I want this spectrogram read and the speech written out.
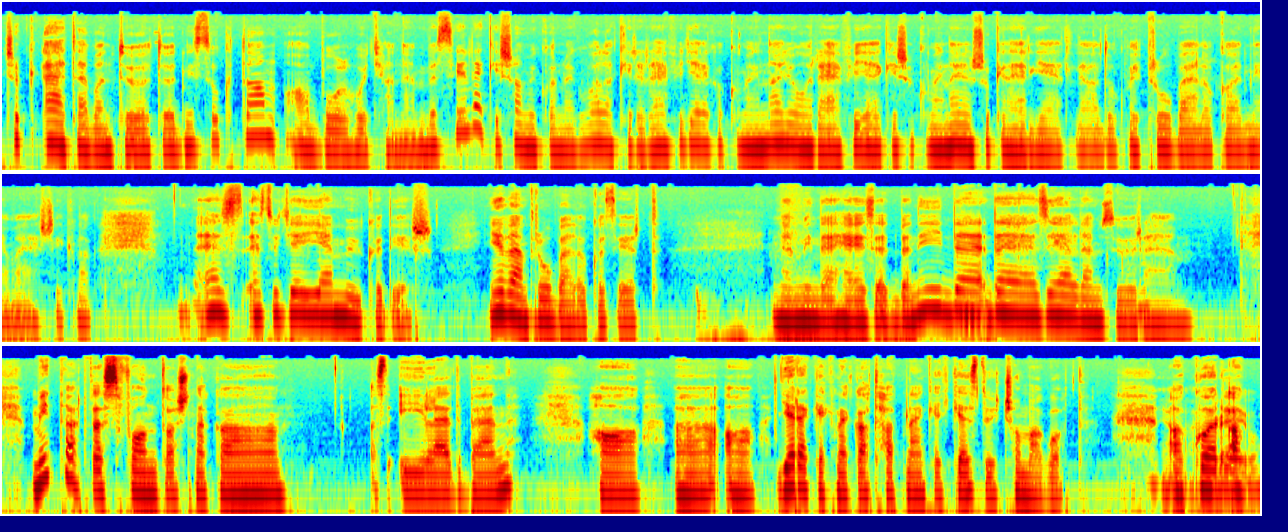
csak általában töltődni szoktam abból, hogyha nem beszélek, és amikor meg valakire ráfigyelek, akkor meg nagyon ráfigyelek, és akkor meg nagyon sok energiát leadok, vagy próbálok adni a másiknak. Ez, ez ugye ilyen működés. Nyilván próbálok azért nem minden helyzetben így, de, de ez jellemző rám. Mit tartasz fontosnak a, az életben, ha a, a gyerekeknek adhatnánk egy kezdő csomagot? Ja, akkor, a,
